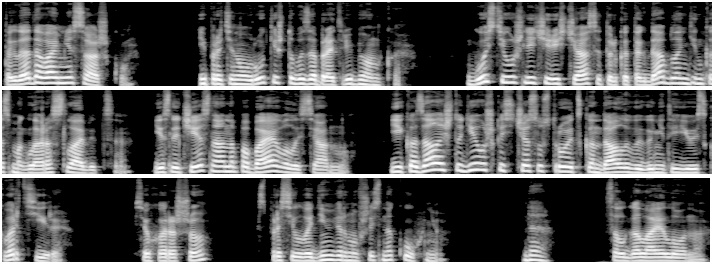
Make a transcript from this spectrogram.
«Тогда давай мне Сашку». И протянул руки, чтобы забрать ребенка. Гости ушли через час, и только тогда блондинка смогла расслабиться. Если честно, она побаивалась Анну. Ей казалось, что девушка сейчас устроит скандал и выгонит ее из квартиры. «Все хорошо?» – спросил Вадим, вернувшись на кухню. «Да», – солгала Илона.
